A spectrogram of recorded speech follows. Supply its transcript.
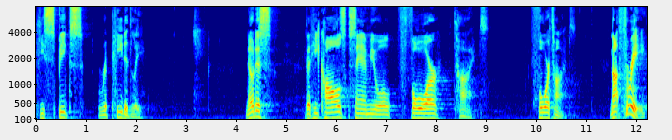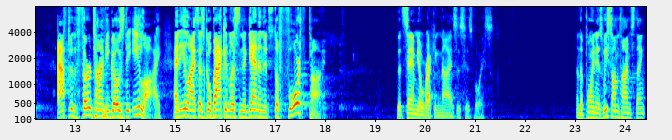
he speaks repeatedly. Notice that he calls Samuel four times. Four times. Not three. After the third time, he goes to Eli, and Eli says, Go back and listen again. And it's the fourth time that Samuel recognizes his voice. And the point is, we sometimes think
